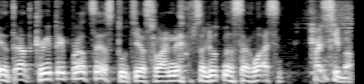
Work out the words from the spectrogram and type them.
это открытый процесс. Тут я с вами абсолютно согласен. Спасибо.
